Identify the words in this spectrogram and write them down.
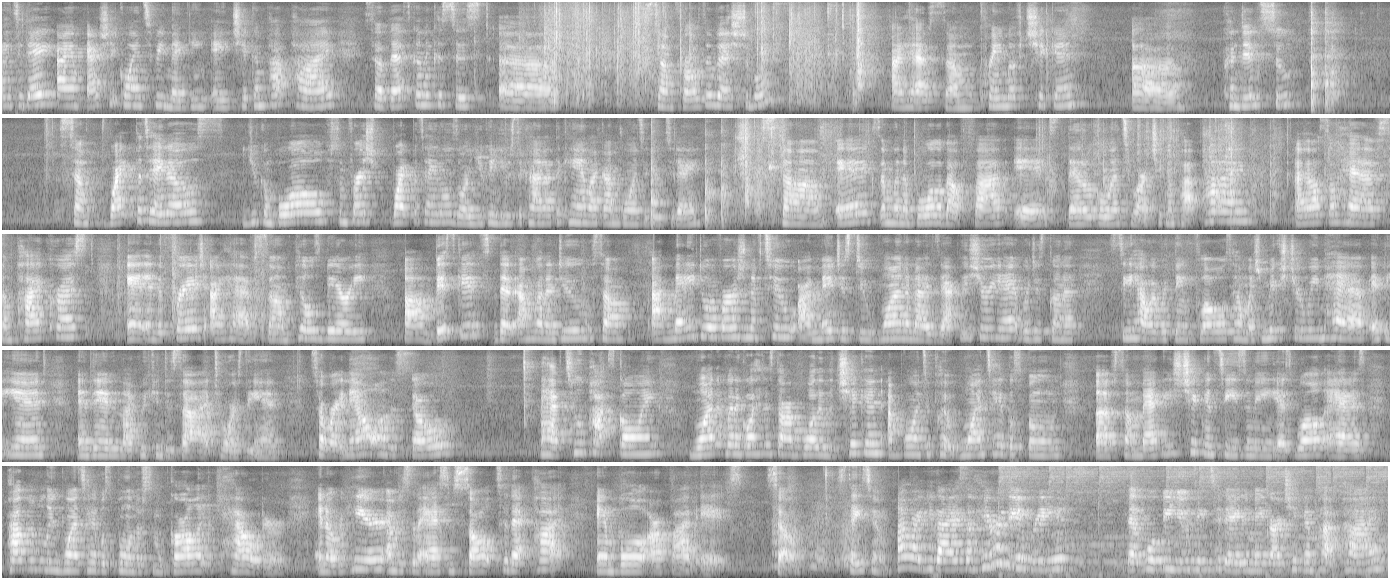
everybody. Today I am actually going to be making a chicken pot pie. So that's going to consist of some frozen vegetables. I have some cream of chicken uh, condensed soup some white potatoes. You can boil some fresh white potatoes or you can use the kind out the can like I'm going to do today. Some eggs. I'm going to boil about five eggs. That'll go into our chicken pot pie. I also have some pie crust and in the fridge I have some Pillsbury um, biscuits that I'm going to do some I may do a version of two or I may just do one. I'm not exactly sure yet. We're just going to see how everything flows how much mixture we have at the end and then like we can decide towards the end. So right now on the stove I have two pots going one I'm going to go ahead and start boiling the chicken I'm going to put one tablespoon of some Maggi's chicken seasoning as well as probably one tablespoon of some garlic powder. And over here, I'm just going to add some salt to that pot and boil our five eggs. So, stay tuned. Alright you guys, so here are the ingredients that we'll be using today to make our chicken pot pie.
